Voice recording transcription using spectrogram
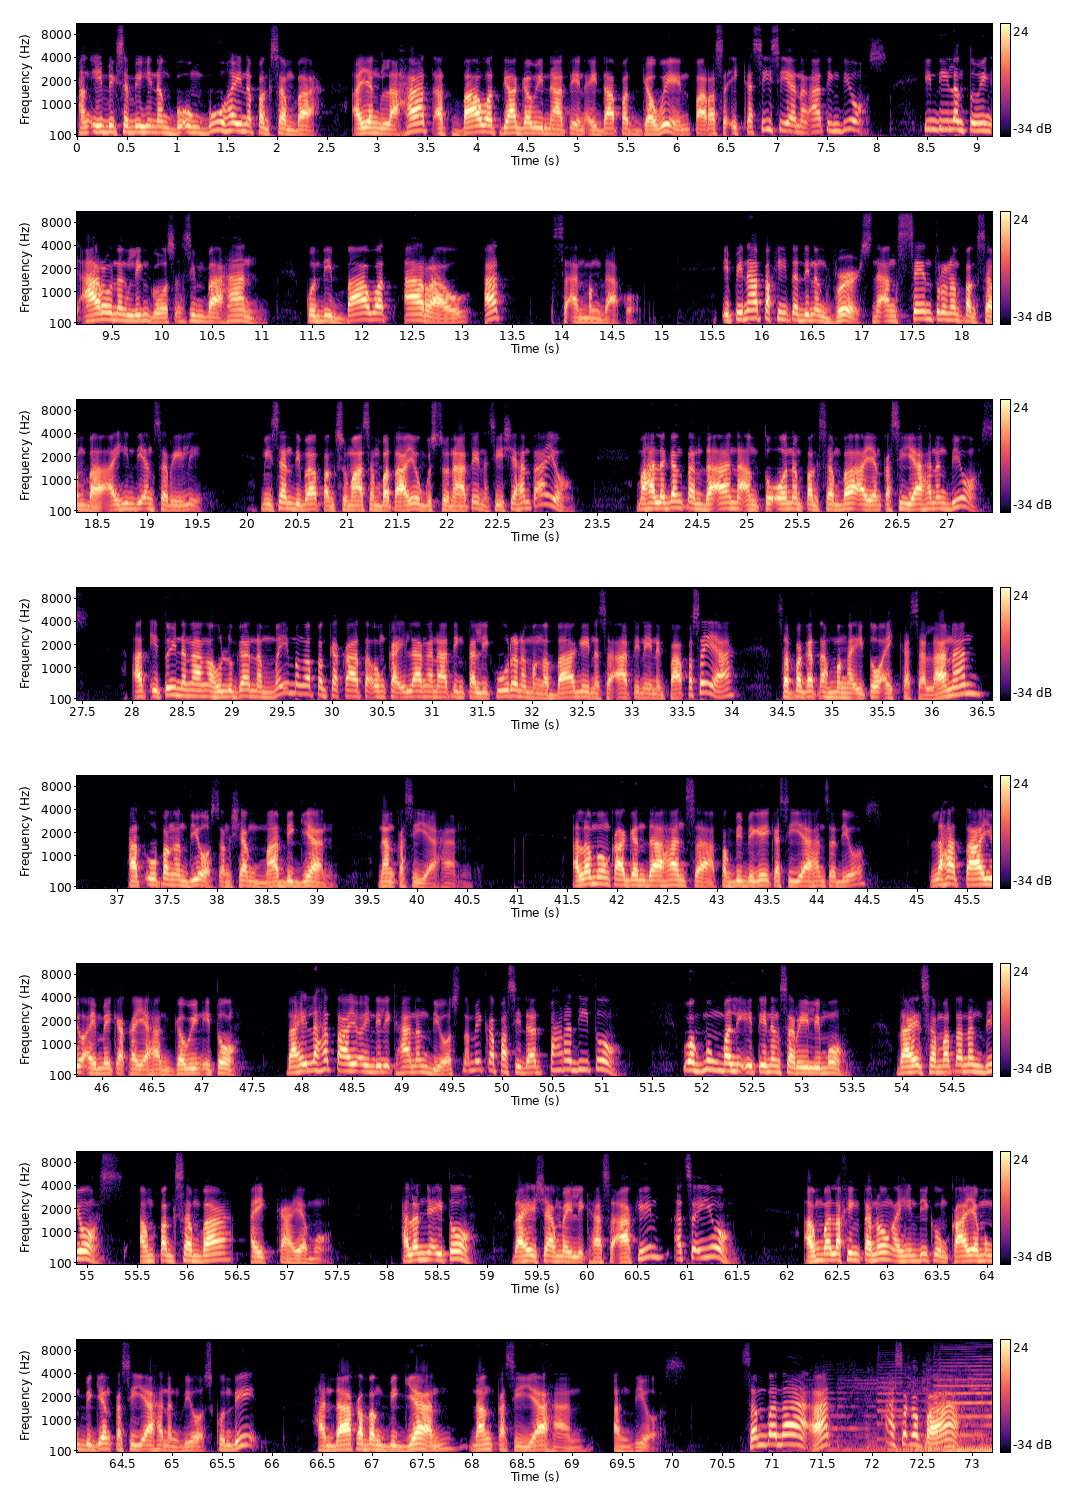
Ang ibig sabihin ng buong buhay na pagsamba ay ang lahat at bawat gagawin natin ay dapat gawin para sa ikasisiya ng ating Diyos. Hindi lang tuwing araw ng linggo sa simbahan, kundi bawat araw at saan mang dako. Ipinapakita din ng verse na ang sentro ng pagsamba ay hindi ang sarili. Minsan, di ba, pag sumasamba tayo, gusto natin, nasisiyahan tayo. Mahalagang tandaan na ang tuon ng pagsamba ay ang kasiyahan ng Diyos. At ito'y nangangahulugan na may mga pagkakataong kailangan nating talikuran ng mga bagay na sa atin ay nagpapasaya sapagat ang mga ito ay kasalanan at upang ang Diyos ang siyang mabigyan ng kasiyahan. Alam mo ang kagandahan sa pagbibigay kasiyahan sa Diyos? Lahat tayo ay may kakayahang gawin ito dahil lahat tayo ay nilikha ng Diyos na may kapasidad para dito. Huwag mong maliitin ang sarili mo dahil sa mata ng Diyos, ang pagsamba ay kaya mo. Alam niya ito dahil siya ang may likha sa akin at sa iyo. Ang malaking tanong ay hindi kung kaya mong bigyang kasiyahan ng Diyos, kundi handa ka bang bigyan ng kasiyahan ang Diyos. Samba na at asa ka pa?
